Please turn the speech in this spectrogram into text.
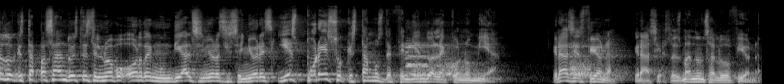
es lo que está pasando, este es el nuevo orden mundial, señoras y señores, y es por eso que estamos defendiendo a la economía. Gracias, Fiona. Gracias. Les mando un saludo, Fiona.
